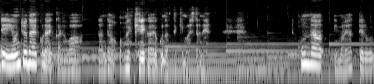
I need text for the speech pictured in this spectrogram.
で40代くらいからはだんだん思いっきりが良くなってきましたね。こんな今やってる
